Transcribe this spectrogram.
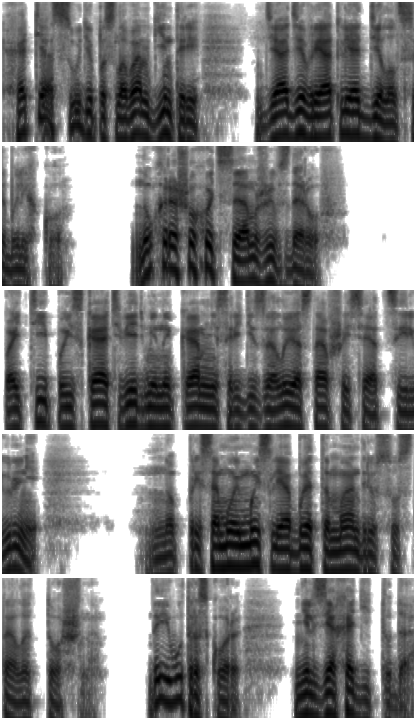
Хотя, судя по словам Гинтери, дядя вряд ли отделался бы легко. Ну, хорошо, хоть сам жив-здоров. Пойти поискать ведьмины камни среди золы, оставшейся от цирюльни, но при самой мысли об этом Андрюсу стало тошно. Да и утро скоро, нельзя ходить туда.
